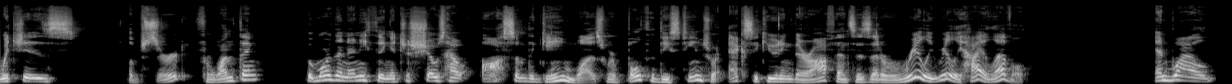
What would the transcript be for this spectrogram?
which is absurd for one thing, but more than anything, it just shows how awesome the game was, where both of these teams were executing their offenses at a really, really high level. And while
